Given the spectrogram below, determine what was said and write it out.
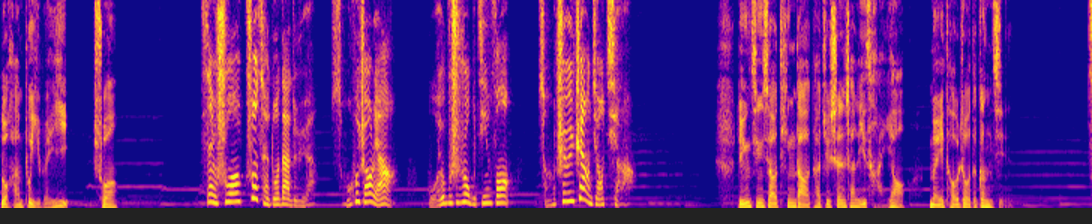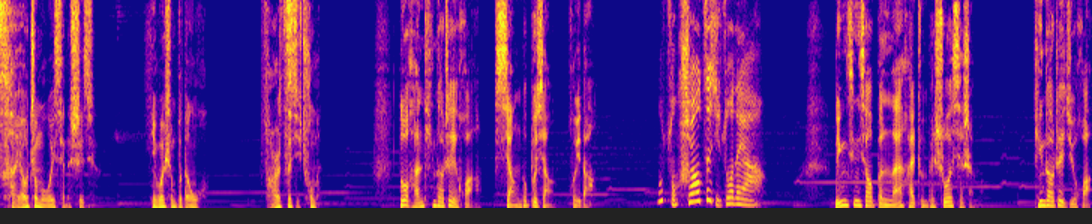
洛寒不以为意，说：“再说这才多大的雨，怎么会着凉？我又不是弱不禁风，怎么至于这样娇气了？”林清霄听到他去深山里采药，眉头皱得更紧。采药这么危险的事情，你为什么不等我，反而自己出门？洛寒听到这话，想都不想回答：“我总是要自己做的呀。”林清霄本来还准备说些什么，听到这句话，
